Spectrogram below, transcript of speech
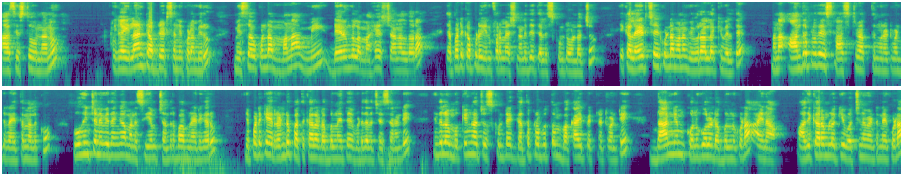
ఆశిస్తూ ఉన్నాను. ఇక ఇలాంటి అప్డేట్స్ అన్ని కూడా మీరు మిస్ అవ్వకుండా మన మీ డేరంగుల మహేష్ ఛానల్ ద్వారా ఎప్పటికప్పుడు ఇన్ఫర్మేషన్ అనేది తెలుసుకుంటూ ఉండొచ్చు. ఇక లైట్ చేయకుండా మనం వివరాల్లోకి వెళ్తే మన ఆంధ్రప్రదేశ్ రాష్ట్ర వ్యాప్తంగా ఉన్నటువంటి రైతన్నలకు ఊహించని విధంగా మన సీఎం చంద్రబాబు నాయుడు గారు ఇప్పటికే రెండు పథకాల డబ్బులను అయితే విడుదల చేశారండి. ఇందులో ముఖ్యంగా చూసుకుంటే గత ప్రభుత్వం బకాయి పెట్టినటువంటి ధాన్యం కొనుగోలు డబ్బులను కూడా ఆయన అధికారంలోకి వచ్చిన వెంటనే కూడా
